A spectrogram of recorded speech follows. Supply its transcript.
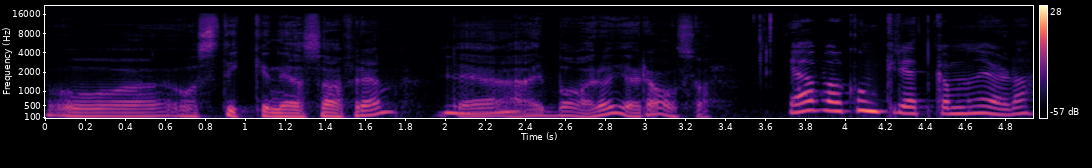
og, og stikke nesa frem. Det er bare å gjøre, altså. ja, hva konkret kan man gjøre da?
